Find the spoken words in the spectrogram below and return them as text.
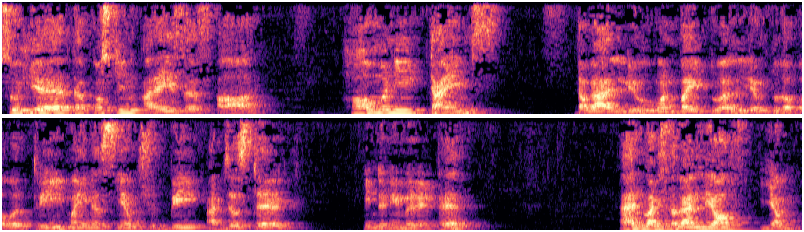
So here the question arises are how many times the value 1 by 12 m to the power 3 minus m should be adjusted in the numerator and what is the value of m?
